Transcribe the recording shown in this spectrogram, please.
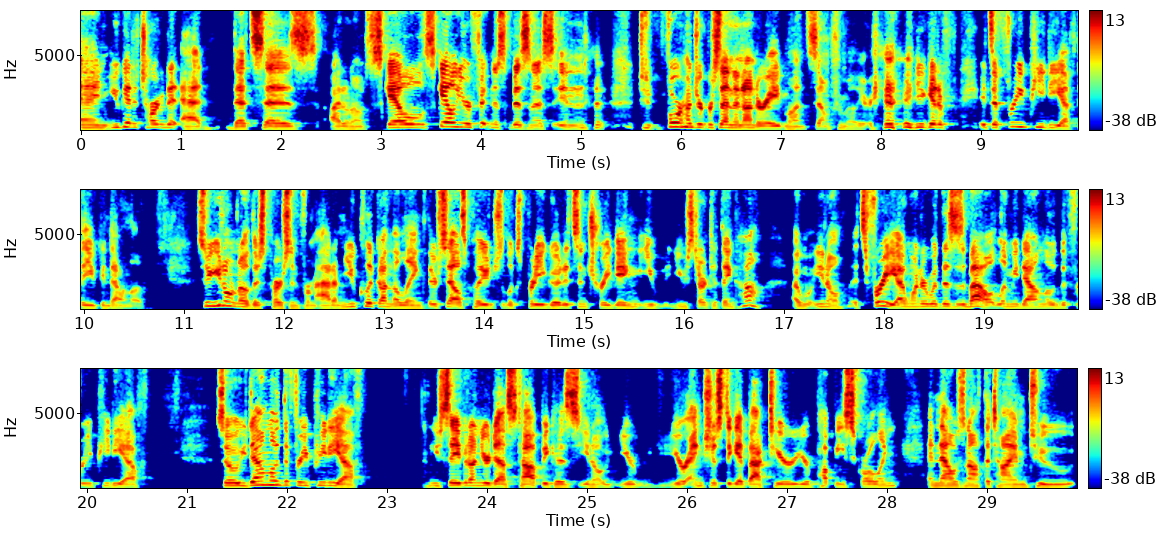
And you get a targeted ad that says i don't know scale scale your fitness business in to 400% in under eight months. Sound familiar? You get a it's a free pdf that you can download. So you don't know this person from adam. You click on the link. Their sales page looks pretty good. It's intriguing. You you start to think huh i you know it's free. I wonder what this is about. Let me download the free pdf so you download the free pdf you save it on your desktop because you know you're you're anxious to get back to your your puppy scrolling and now is not the time to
